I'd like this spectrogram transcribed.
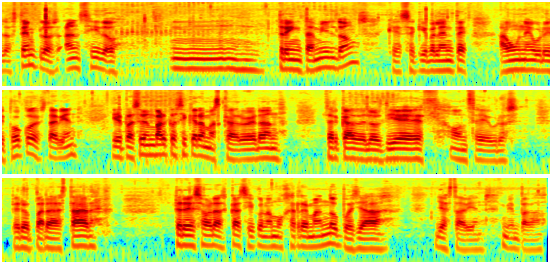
los templos han sido 30.000 mm, dons, que es equivalente a un euro y poco, está bien. Y el paseo en barco sí que era más caro, eran cerca de los 10, 11 euros pero para estar tres horas casi con la mujer remando, pues ya, ya está bien, bien pagado.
